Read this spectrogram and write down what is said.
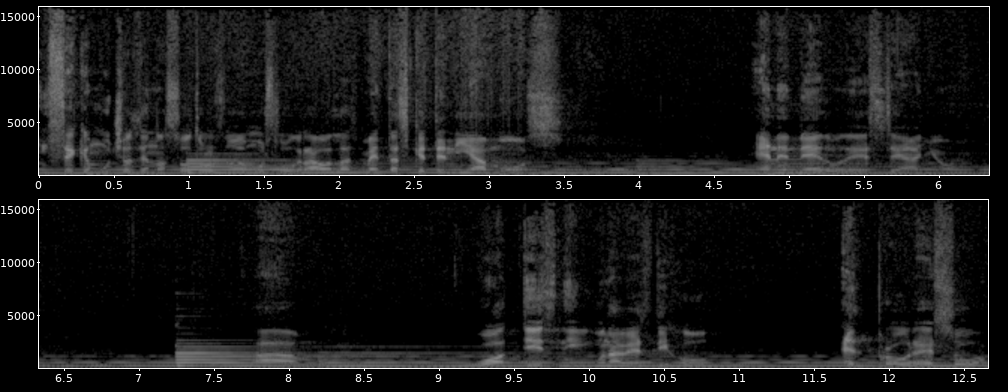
y sé que muchos de nosotros no hemos logrado las metas que teníamos en enero de este año. Walt Disney una vez dijo, el progreso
